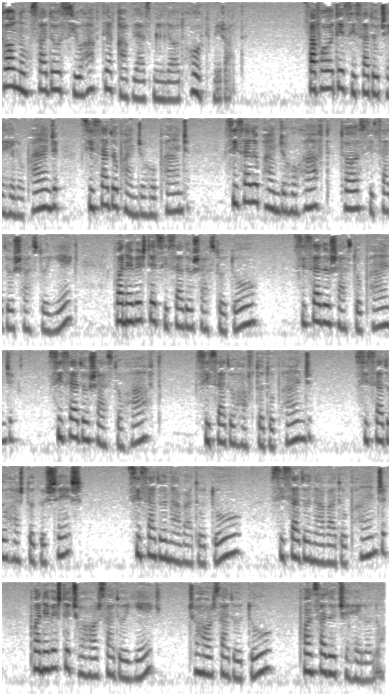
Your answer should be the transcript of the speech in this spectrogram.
تا 937 قبل از میلاد حکم میراند. صفحات 345 355 357 تا 361 با نوشت 362 365 367 375 386 392 395 پانوشت 401 402 549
